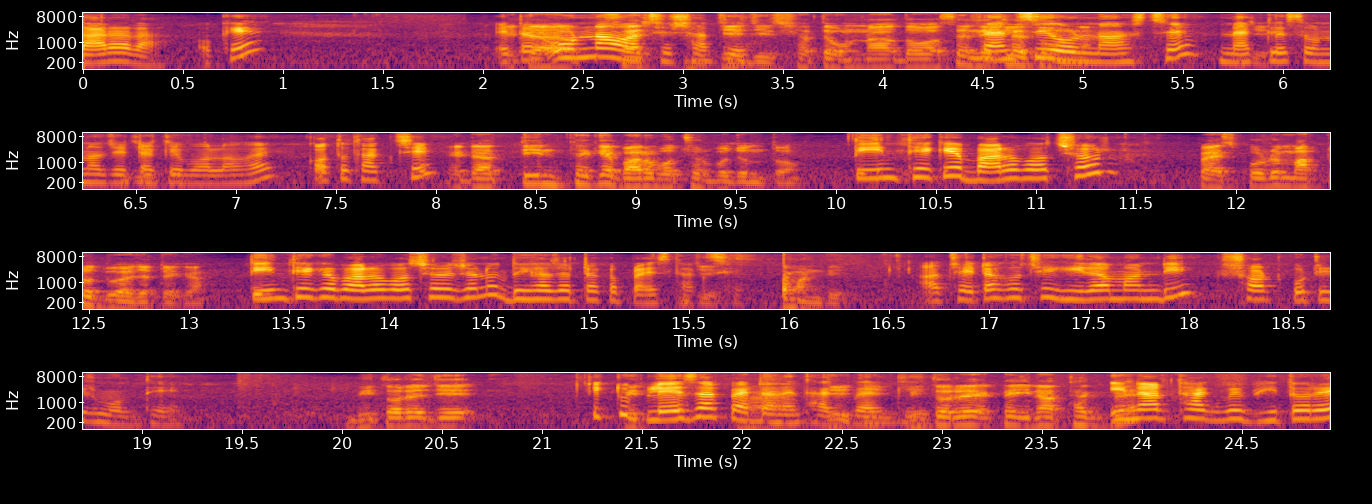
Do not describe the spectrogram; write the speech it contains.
গারারা ওকে এটা ওড়নাও আছে সাথে। জি জি সাথে ওড়না দেওয়া আছে নেকলেস ওড়না। আসছে নেকলেস ওড়না যেটাকে বলা হয়। কত থাকছে? এটা তিন থেকে বারো বছর পর্যন্ত। তিন থেকে বারো বছর? প্রাইস পড়বে মাত্র দু হাজার টাকা। তিন থেকে বারো বছরের জন্য দুই হাজার টাকা প্রাইস থাকছে। মান্ডি আচ্ছা এটা হচ্ছে হীরা মান্ডি শর্ট কোটির মধ্যে। ভিতরে যে একটু ব্লেজার প্যাটার্নে থাকবে আর কি। ভিতরে একটা ইনার থাকবে। ইনার থাকবে ভিতরে।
